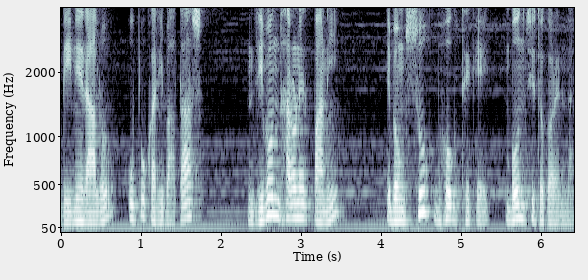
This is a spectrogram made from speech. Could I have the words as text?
দিনের আলো, উপকারী বাতাস, জীবন ধারণের পানি এবং সুখ ভোগ থেকে বঞ্চিত করেন না।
